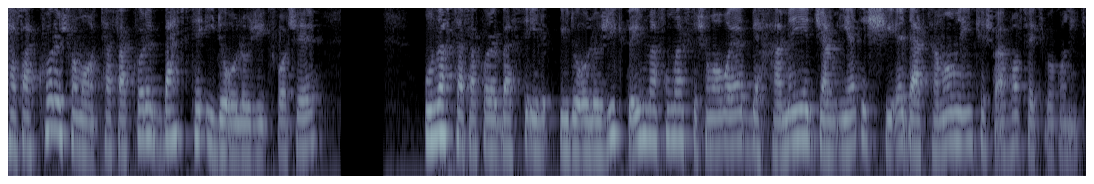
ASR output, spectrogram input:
تفکر شما تفکر بست ایدئولوژیک باشه. اون وقت تفکر بست ایدئولوژیک به این مفهوم است که شما باید به همه جمعیت شیعه در تمام این کشورها فکر بکنید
